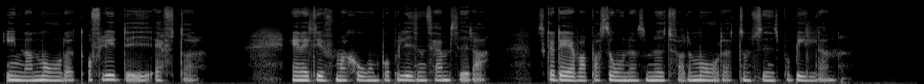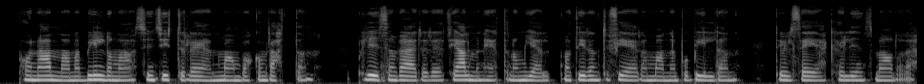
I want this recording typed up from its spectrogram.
innan mordet och flydde i efter. Enligt information på polisens hemsida ska det vara personen som utförde mordet som syns på bilden. På en annan av bilderna syns ytterligare en man bakom ratten. Polisen vädjade till allmänheten om hjälp med att identifiera mannen på bilden, det vill säga Karolins mördare.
